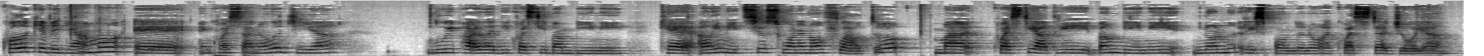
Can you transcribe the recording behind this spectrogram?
Quello che vediamo è in questa analogia, lui parla di questi bambini che all'inizio suonano il flauto, ma questi altri bambini non rispondono a questa gioia.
